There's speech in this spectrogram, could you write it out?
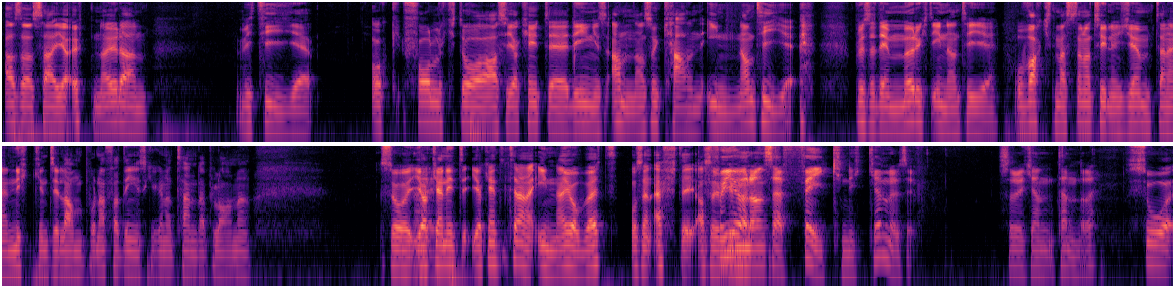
Alltså så här, jag öppnar ju den vid 10 Och folk då, alltså jag kan ju inte, det är ingen annan som kan innan 10 Plus att det är mörkt innan 10 Och vaktmästaren har tydligen gömt den här nyckeln till lamporna för att ingen ska kunna tända planen. Så Nej. jag kan, inte, jag kan inte träna innan jobbet. Och sen efter, alltså Du får göra en sån här fake-nyckel nu typ. Så du kan tända det. Så,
